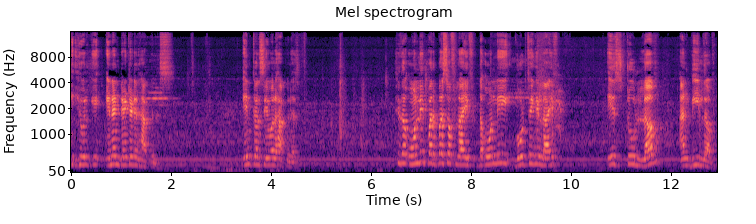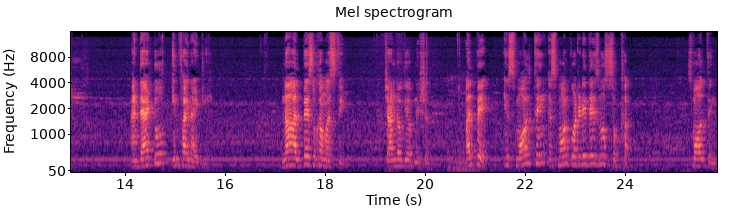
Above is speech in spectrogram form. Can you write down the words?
you will be inundated in happiness, inconceivable happiness. See, the only purpose of life, the only good thing in life is to love and be loved. And that too infinitely. Na alpe sukham asti. Chandogya Upanishad. Alpe, in small thing, a small quantity, there is no sukha. Small thing.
